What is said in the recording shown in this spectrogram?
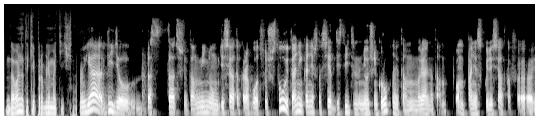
довольно-таки проблематично. Ну, я видел достаточно, там, минимум десяток работ существует. Они, конечно, все действительно не очень крупные, там реально там по, по несколько десятков, э,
